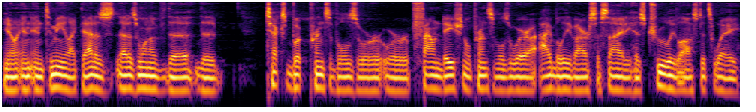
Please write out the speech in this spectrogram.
You know, and, and to me, like that is that is one of the the textbook principles or, or foundational principles where I believe our society has truly lost its way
